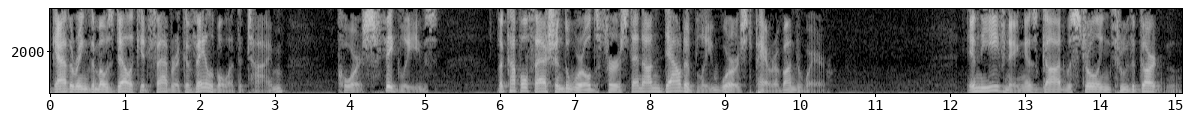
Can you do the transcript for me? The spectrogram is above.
Gathering the most delicate fabric available at the time, coarse fig leaves, the couple fashioned the world's first and undoubtedly worst pair of underwear. In the evening, as God was strolling through the garden,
